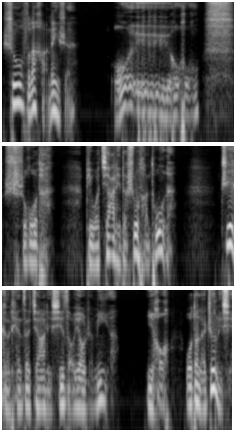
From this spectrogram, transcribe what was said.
舒服的喊了一声：“哎呦，舒坦，比我家里的舒坦多了。这个天在家里洗澡要人命啊！”以后我都来这里洗。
